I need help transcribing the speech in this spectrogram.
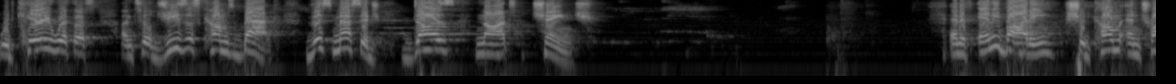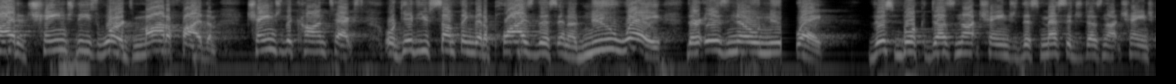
would carry with us until Jesus comes back, this message does not change. And if anybody should come and try to change these words, modify them, change the context, or give you something that applies this in a new way, there is no new way. This book does not change, this message does not change,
